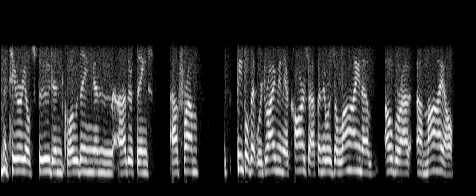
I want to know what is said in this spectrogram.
materials, food and clothing and other things uh, from people that were driving their cars up. And there was a line of over a, a mile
